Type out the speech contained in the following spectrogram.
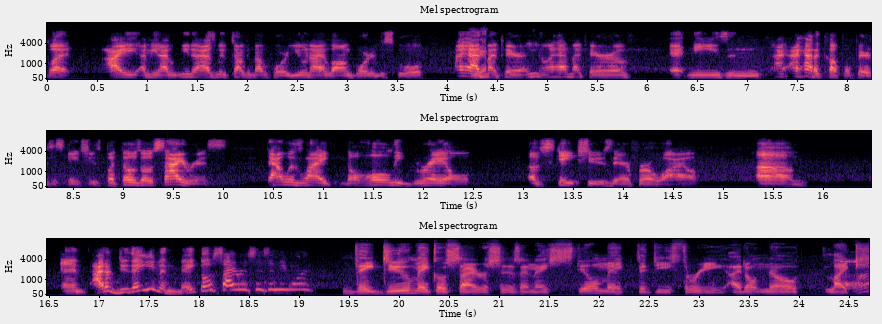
but i i mean i you know as we've talked about before you and i longboarded to school i had Yeah. my pair you know i had my pair of etnies and I, I had a couple pairs of skate shoes but those osiris that was like the holy grail of skate shoes there for a while um and i don't do they even make osiris's anymore They do make Osiris's, and they still make the D three. I don't know, like. Oh.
